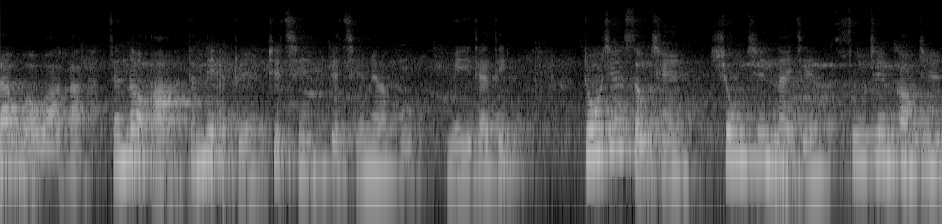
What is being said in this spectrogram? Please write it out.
ရောက်ဝါဝါကကျွန်တော်အားတစ်နှစ်အတွင်းဖြစ်ချင်းပြစ်ချင်းများကိုမေးတတ်သည်တိုးခြင်းစုပ်ခြင်းရှုံးခြင်းနိုင်ခြင်းစိုးခြင်းကောင်းခြင်း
